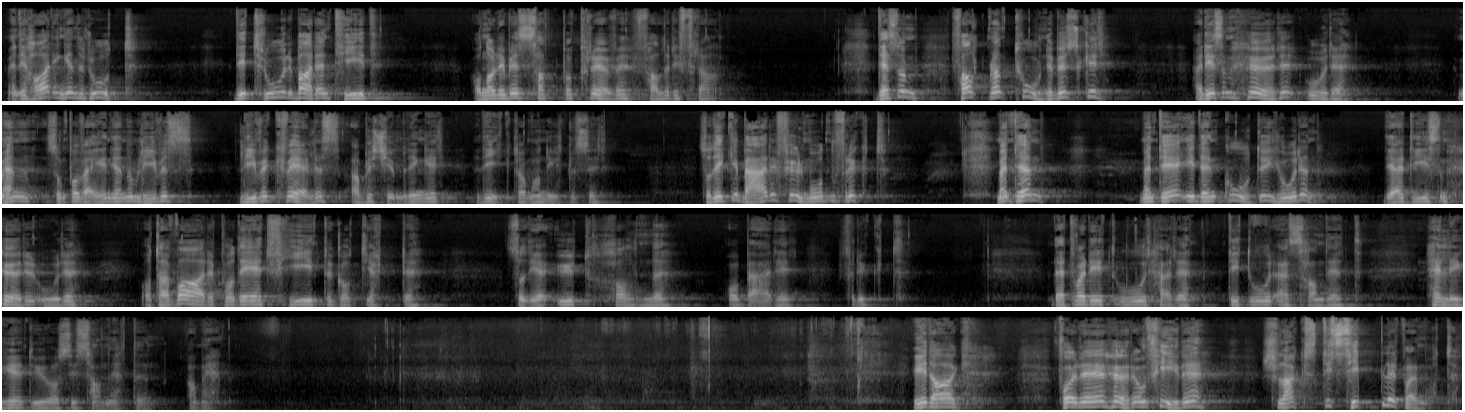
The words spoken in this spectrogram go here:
Men de har ingen rot. De tror bare en tid, og når de blir satt på prøve, faller de fra. Det som falt blant tornebusker, er de som hører ordet, men som på veien gjennom livets, livet kveles av bekymringer, rikdom og nytelser, så det ikke bærer fullmoden frukt. Men, den, men det i den gode jorden, det er de som hører ordet og tar vare på det i et fint og godt hjerte så de er utholdende og bærer frukt. Dette var ditt ord, Herre. Ditt ord er sannhet. Hellige du oss i sannheten. Amen. I dag får dere høre om fire slags disipler, på en måte.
